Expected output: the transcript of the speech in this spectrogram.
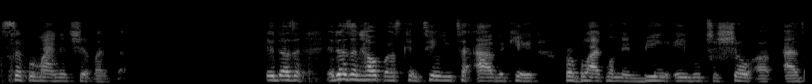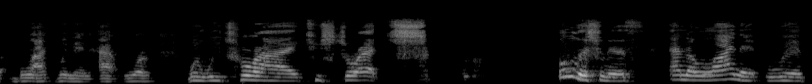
simple minded shit like that. It doesn't it doesn't help us continue to advocate for black women being able to show up as black women at work when we try to stretch foolishness and align it with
